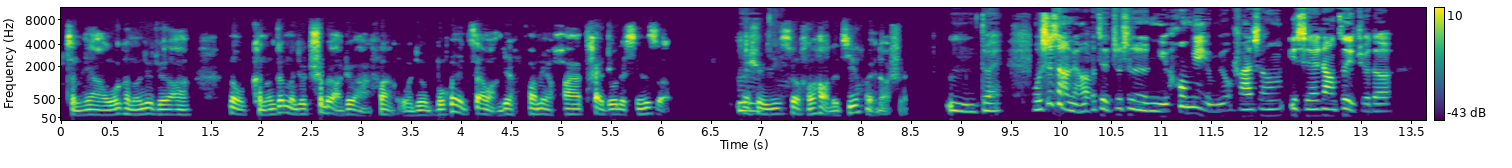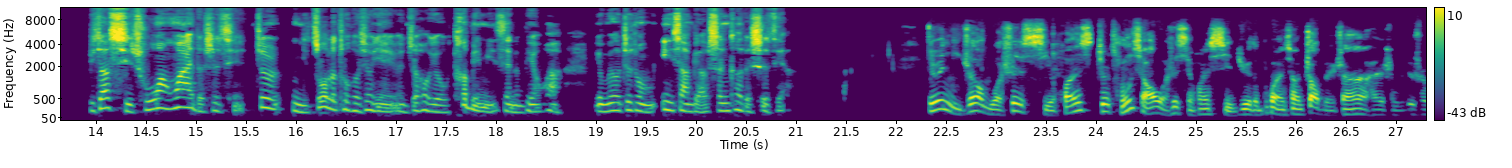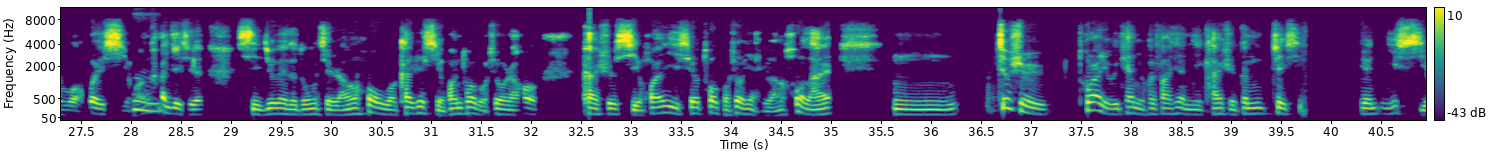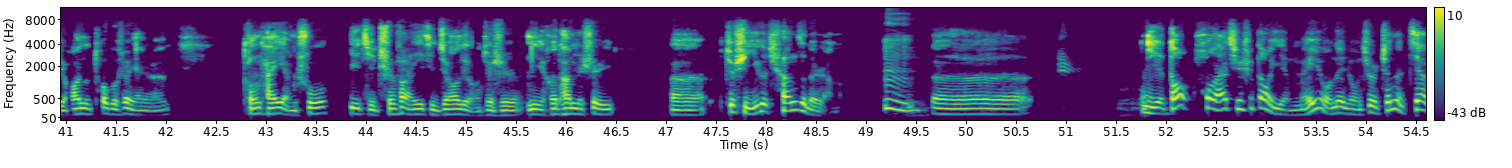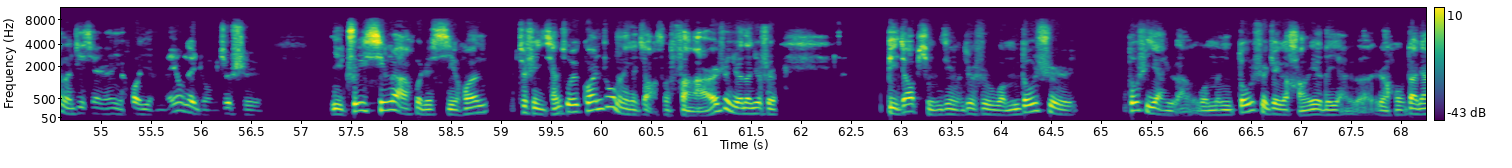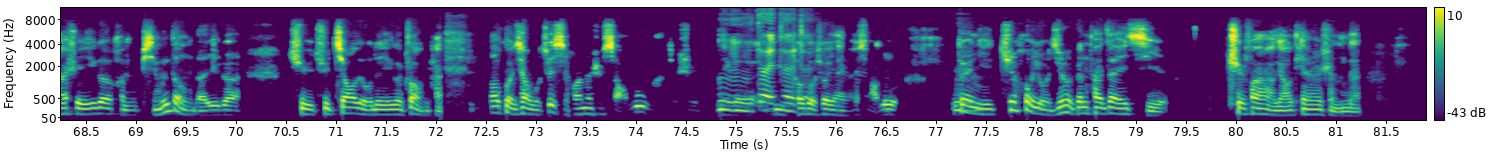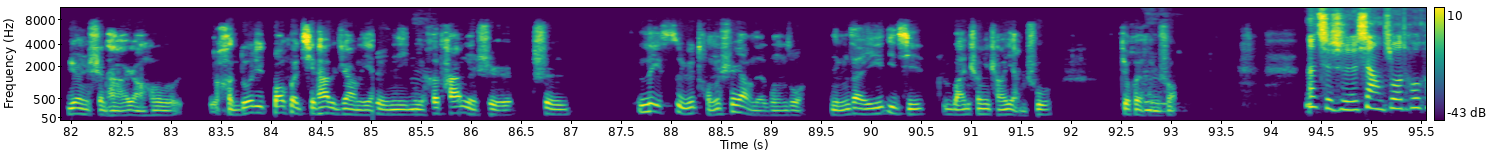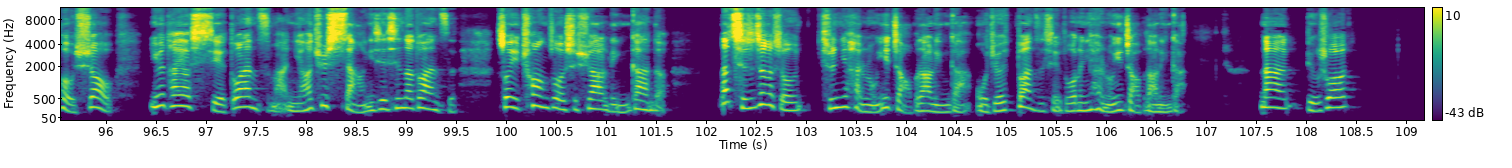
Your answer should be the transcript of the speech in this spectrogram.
怎么样，我可能就觉得啊。那我可能根本就吃不了这碗饭，我就不会再往这方面花太多的心思了。那是一次很好的机会，倒是。嗯，对，我是想了解，就是你后面有没有发生一些让自己觉得比较喜出望外的事情？就是你做了脱口秀演员之后，有特别明显的变化，有没有这种印象比较深刻的事件？因为你知道我是喜欢，就是从小我是喜欢喜剧的，不管像赵本山啊还是什么，就是我会喜欢看这些喜剧类的东西。然后我开始喜欢脱口秀，然后开始喜欢一些脱口秀演员。后来，嗯，就是突然有一天你会发现，你开始跟这些你喜欢的脱口秀演员同台演出，一起吃饭，一起交流，就是你和他们是，呃，就是一个圈子的人嘛。嗯，呃。也到后来，其实倒也没有那种，就是真的见了这些人以后，也没有那种就是你追星啊或者喜欢，就是以前作为观众的那个角色，反而是觉得就是比较平静，就是我们都是都是演员，我们都是这个行业的演员，然后大家是一个很平等的一个去去交流的一个状态。包括你像我最喜欢的是小鹿嘛，就是那个脱口秀演员小鹿，对你之后有机会跟他在一起吃饭啊、聊天啊什么的。认识他，然后很多包括其他的这样的演员，你你和他们是是类似于同事一样的工作，你们在一一起完成一场演出，就会很爽。那其实像做脱口秀，因为他要写段子嘛，你要去想一些新的段子，所以创作是需要灵感的。那其实这个时候，其实你很容易找不到灵感。我觉得段子写多了，你很容易找不到灵感。那比如说。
